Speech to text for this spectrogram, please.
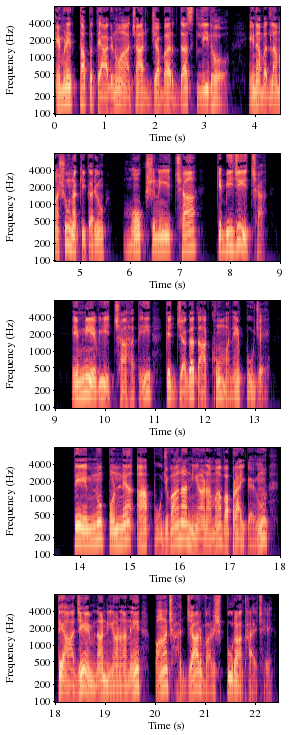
એમણે તપ ત્યાગનો આચાર જબરદસ્ત લીધો. એના બદલામાં શું નક્કી કર્યું? મોક્ષની ઈચ્છા કે બીજી ઈચ્છા? એમની એવી ઈચ્છા હતી કે જગત આખું મને પૂજે. તે એમનું પુણ્ય આ પૂજવાના નિયાણામાં વપરાઈ ગયું. તે આજે એમના નિયાણાને પાંચ હજાર વર્ષ પૂરા થાય છે.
